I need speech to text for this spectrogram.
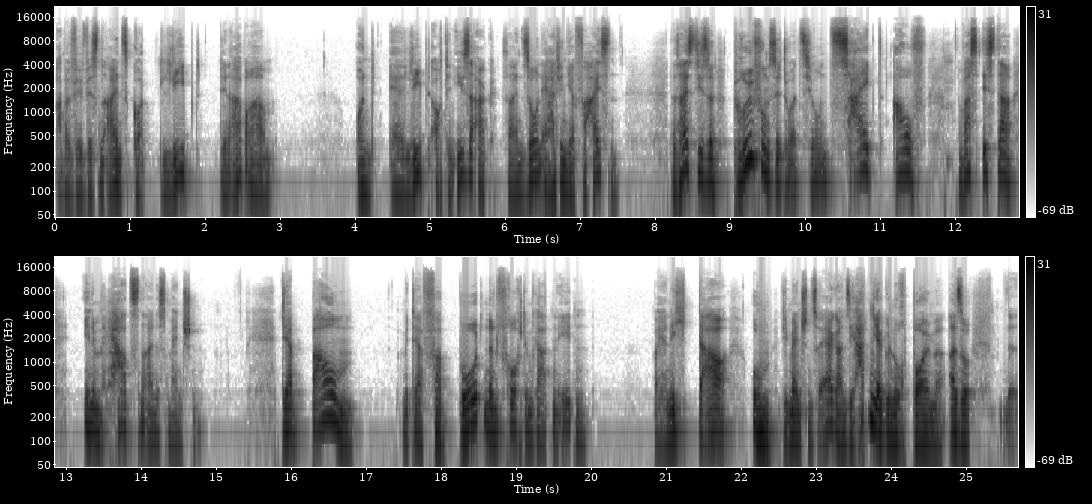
Aber wir wissen eins, Gott liebt den Abraham. Und er liebt auch den Isaak, seinen Sohn, er hat ihn ja verheißen. Das heißt, diese Prüfungssituation zeigt auf, was ist da in dem Herzen eines Menschen. Der Baum mit der verbotenen Frucht im Garten Eden war ja nicht da, um die Menschen zu ärgern. Sie hatten ja genug Bäume, also äh,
